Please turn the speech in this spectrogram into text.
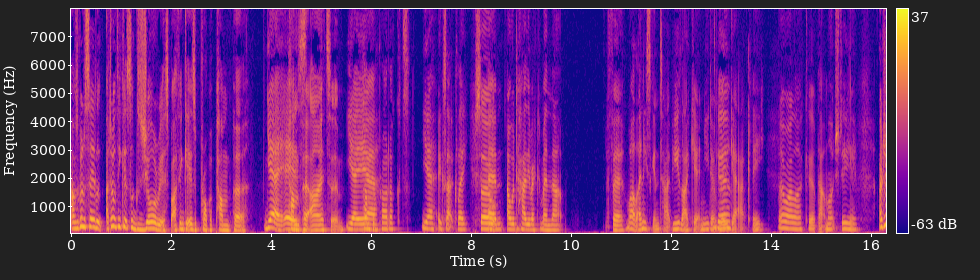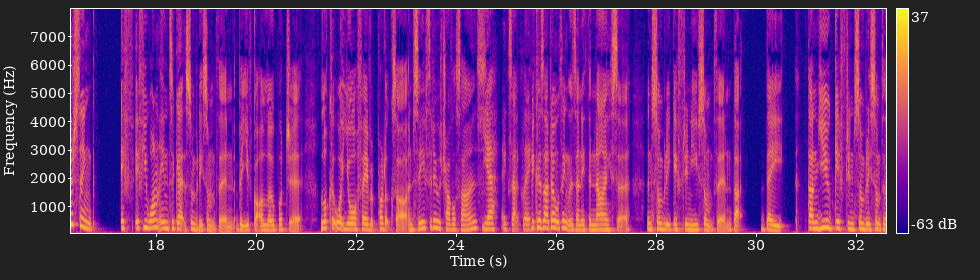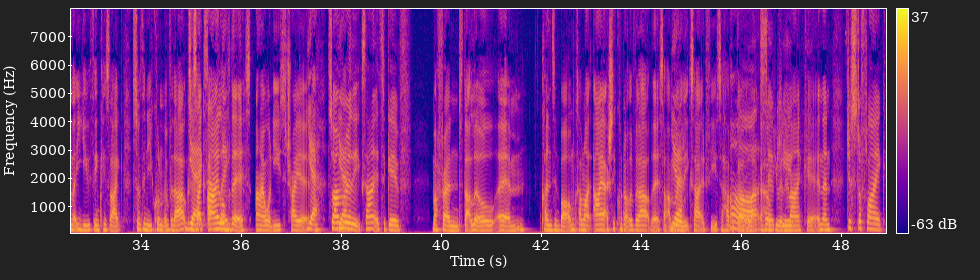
I was going to say, I don't think it's luxurious, but I think it is a proper pamper Yeah, it is. pamper item. Yeah, yeah, Pamper yeah. product. Yeah, exactly. So Um, I would highly recommend that for well any skin type. You like it, and you don't Yeah. really get acne no, I like it. that much, do you? I just think if if you're wanting to get somebody something, but you've got a low budget, look at what your favourite products are and see if they do a travel size. Yeah, exactly. Because I don't think there's anything nicer than somebody gifting you something that they than you gifting somebody something that you think is like something you couldn't live without. Because Yeah, it's like I love this, I want you to try it. Yeah, So I'm yeah. really excited to give my friend that little um, cleansing balm because I'm like, I actually could not live without this. I'm Yeah. really excited for you to have a go. Like, I hope so you really cute. like it. And then just stuff like,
